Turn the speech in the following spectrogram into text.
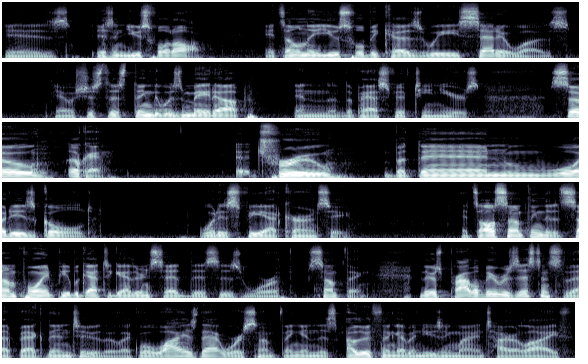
is isn't useful at all. It's only useful because we said it was. You know, it's just this thing that was made up in the past 15 years. So, okay, uh, true, but then what is gold? What is fiat currency? It's all something that at some point people got together and said this is worth something. And there's probably resistance to that back then too. They're like, well, why is that worth something? And this other thing I've been using my entire life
